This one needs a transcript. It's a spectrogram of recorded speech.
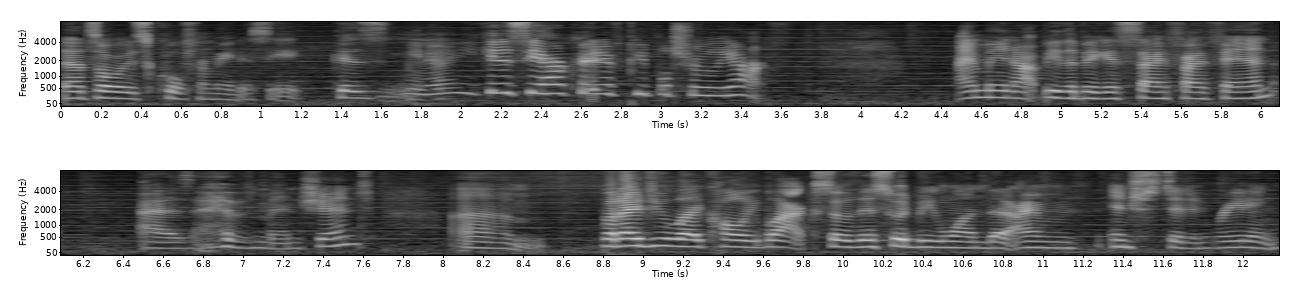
That's always cool for me to see because you know you get to see how creative people truly are. I may not be the biggest sci-fi fan, as I have mentioned, um, but I do like Holly Black, so this would be one that I'm interested in reading.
